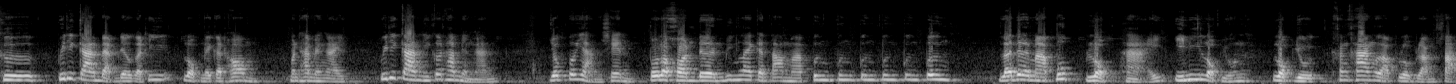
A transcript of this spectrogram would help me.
คือวิธีการแบบเดียวกับที่หลบในกระท่อม มันทำยังไง วิธีการนี้ก็ทำอย่างนั้น ยกตัวอย่างเช่น ตัวละครเดินวิ่งไล่กันตามมาปึ้งปึ้งปึ้งปึ้งปึ้งปึ้งแล้วเดินมาปุ๊บหลบหายอีนี่หลบอยู่หลบอยู่ข้างๆหลับหลบหลังเสา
